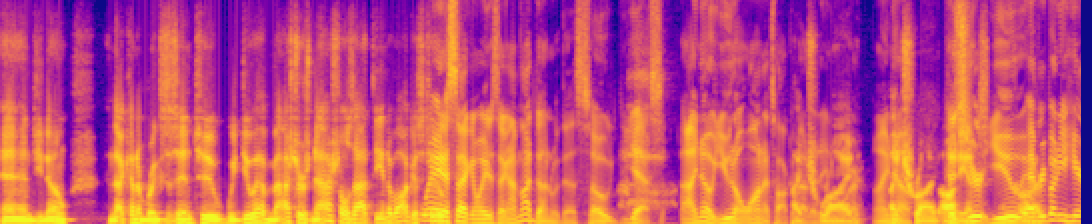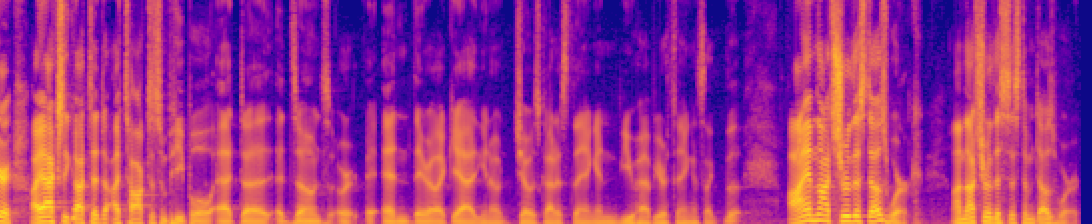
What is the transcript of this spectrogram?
and you know and that kind of brings us into we do have masters nationals at the end of august Wait too a second. Wait a second. I'm not done with this. So yes, I know you don't want to talk I about it tried. anymore. I tried. I know. tried, because you're. You. tried. Everybody here. I actually got to. I talked to some people at uh, at Zones, or and they're like, yeah, you know, Joe's got his thing, and you have your thing. It's like, the, I am not sure this does work. I'm not sure the system does work.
